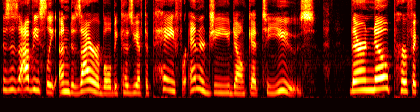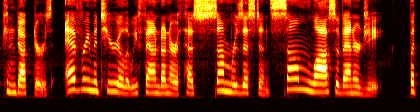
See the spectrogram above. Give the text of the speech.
This is obviously undesirable because you have to pay for energy you don't get to use. There are no perfect conductors. Every material that we found on Earth has some resistance, some loss of energy. But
